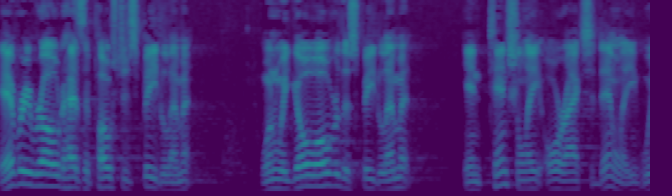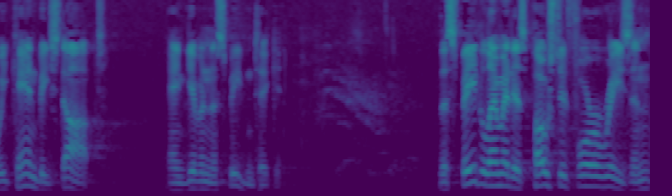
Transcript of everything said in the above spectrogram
Every road has a posted speed limit. When we go over the speed limit, intentionally or accidentally, we can be stopped and given a speeding ticket. The speed limit is posted for a reason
